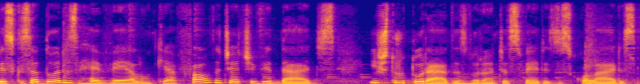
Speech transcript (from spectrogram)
Pesquisadores revelam que a falta de atividades estruturadas durante as férias escolares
